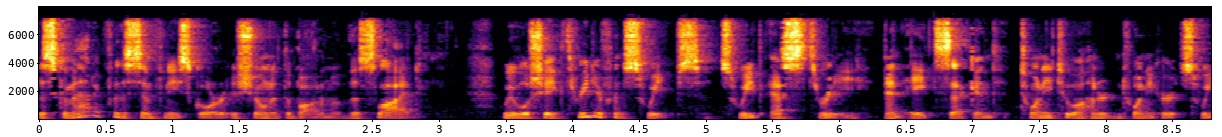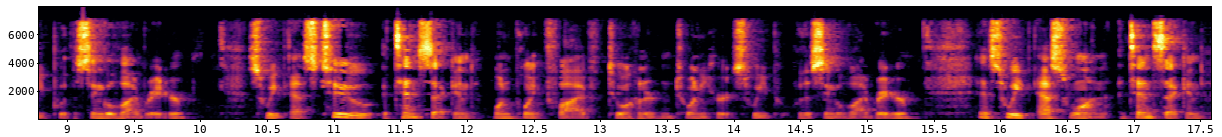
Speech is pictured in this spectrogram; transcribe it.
The schematic for the Symphony score is shown at the bottom of the slide. We will shake three different sweeps, sweep S3, an 8 second 20 to 120 Hz sweep with a single vibrator, Sweep S2, a 10 second 1.5 to 120 Hz sweep with a single vibrator, and Sweep S1, a 10 second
